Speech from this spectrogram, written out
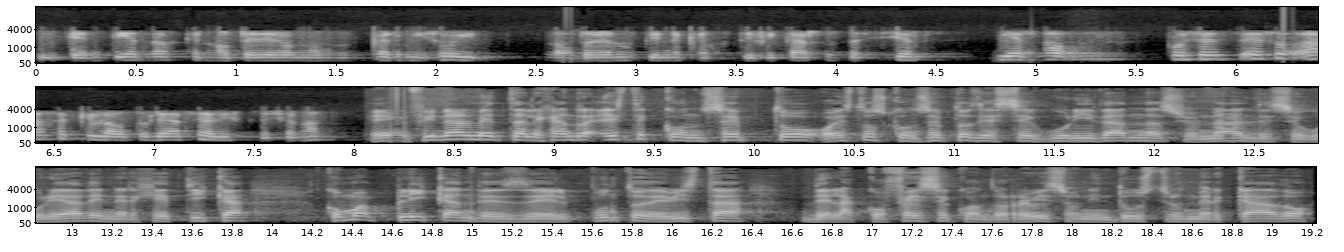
que entiendas que no te dieron un permiso y la autoridad no tiene que justificar sus decisiones. Y eso, pues eso hace que la autoridad sea discrecional. Eh, finalmente, Alejandra, este concepto o estos conceptos de seguridad nacional, de seguridad energética, ¿cómo aplican desde el punto de vista de la COFESE cuando revisa una industria, un mercado,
